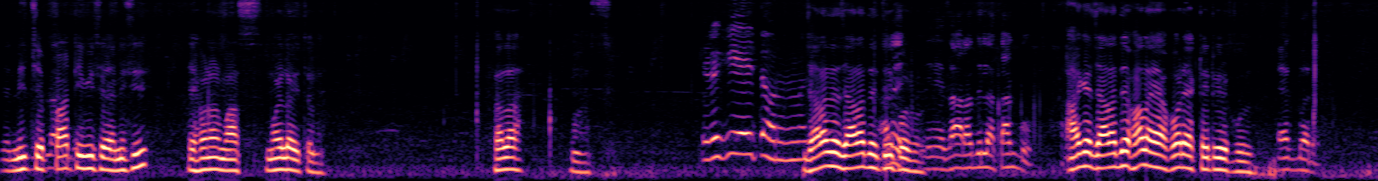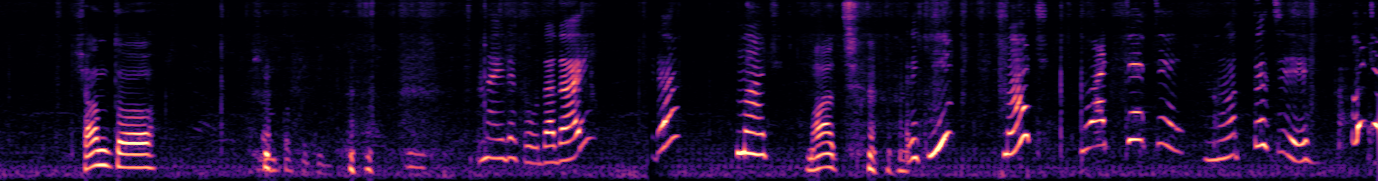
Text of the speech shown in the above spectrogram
যে নিচে পাটি বিছায় নিছি এখন আর মাছ ময়লা হইতো না। ফালা মাছ। এটা কি এই তো জ্বালা দে জ্বালা দে তুই করব। যারা দিলা থাকব। আগে জ্বালা দিয়ে ফালাই পরে একটা একটু করে খুল একবারে। শান্ত। শান্ত না এটা কো দাদাই। এটা? মাছ। মাছ। আরে কি? মাছ? নড়তেছে। নড়তেছে? ওইটা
